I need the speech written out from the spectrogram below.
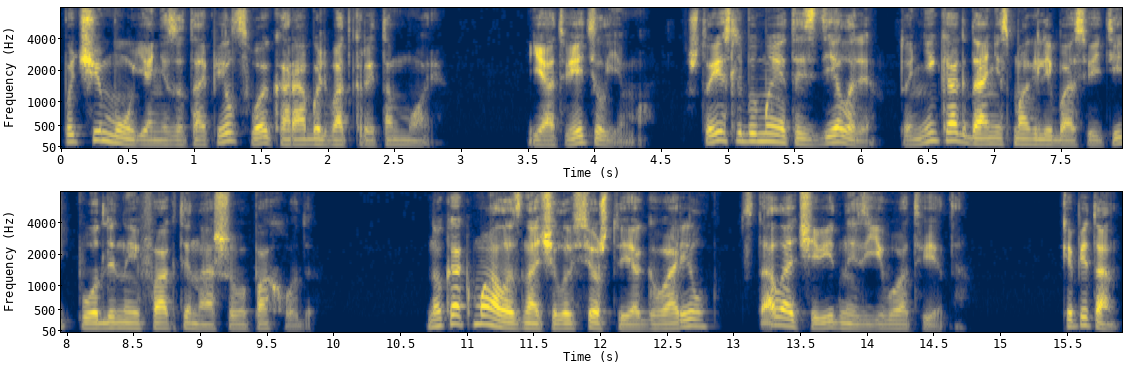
почему я не затопил свой корабль в открытом море. Я ответил ему, что если бы мы это сделали, то никогда не смогли бы осветить подлинные факты нашего похода. Но как мало значило все, что я говорил, стало очевидно из его ответа. «Капитан,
